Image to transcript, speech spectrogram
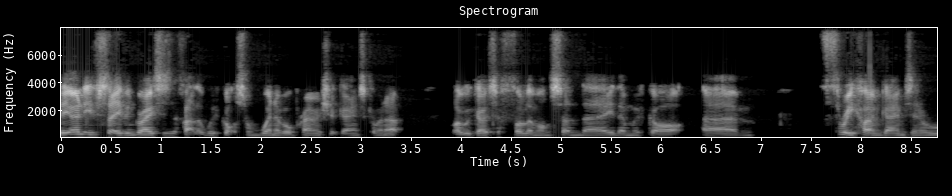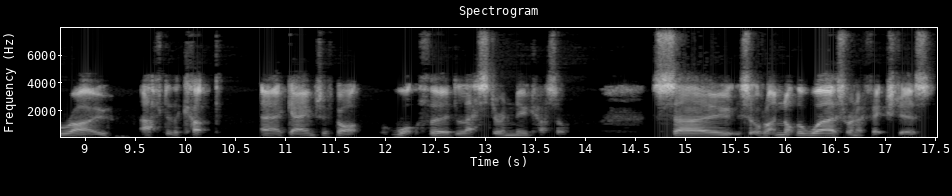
The only saving grace is the fact that we've got some winnable Premiership games coming up. Like we go to Fulham on Sunday, then we've got um, three home games in a row after the cup uh, games. We've got Watford, Leicester, and Newcastle. So sort of like not the worst run of fixtures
